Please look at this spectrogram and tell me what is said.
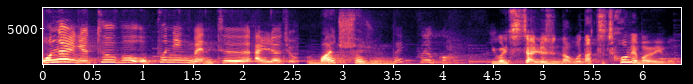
오늘 유튜브 오프닝 멘트 알려줘. 많이 추천해 주는데? 그니까. 이걸 진짜 알려준다고? 나 진짜 처음 해봐요 이거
